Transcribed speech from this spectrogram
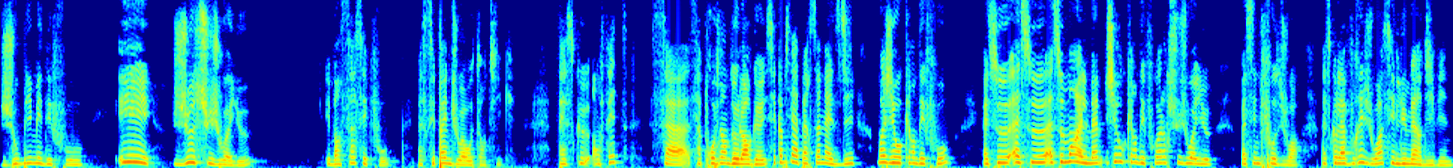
j'oublie mes défauts et je suis joyeux, eh ben ça c'est faux, parce que c'est pas une joie authentique. Parce que, en fait, ça, ça provient de l'orgueil. C'est comme si la personne, elle se dit, moi j'ai aucun défaut. Elle se, elle se, elle se ment elle-même, j'ai aucun défaut, alors je suis joyeux. Bah, c'est une fausse joie. Parce que la vraie joie, c'est l'humeur divine.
